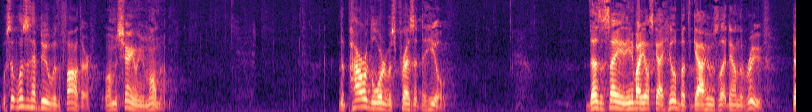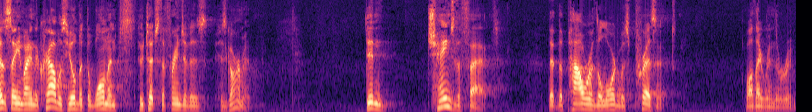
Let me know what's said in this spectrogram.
what does this have to do with the Father? Well, I'm you in a moment. The power of the Lord was present to heal. Doesn't say anybody else got healed but the guy who was let down the roof. Doesn't say anybody in the crowd was healed but the woman who touched the fringe of his, his garment. Didn't change the fact that the power of the Lord was present while they were in the room.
